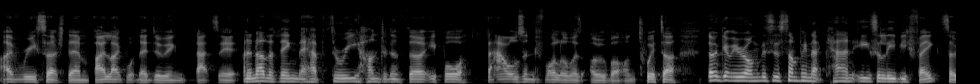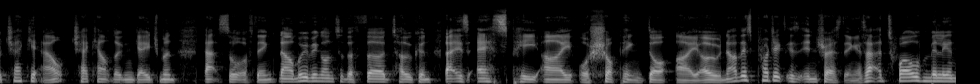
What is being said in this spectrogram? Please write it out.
I've researched them. I like what they're doing. That's it. And another thing, they have 334,000 followers over on Twitter. Don't get me wrong, this is something that can easily be faked. So check it out. Check out the engagement, that sort of thing. Now, moving on to the third token, that is SPI or shopping.io. Now, this project is interesting. It's at a $12 million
